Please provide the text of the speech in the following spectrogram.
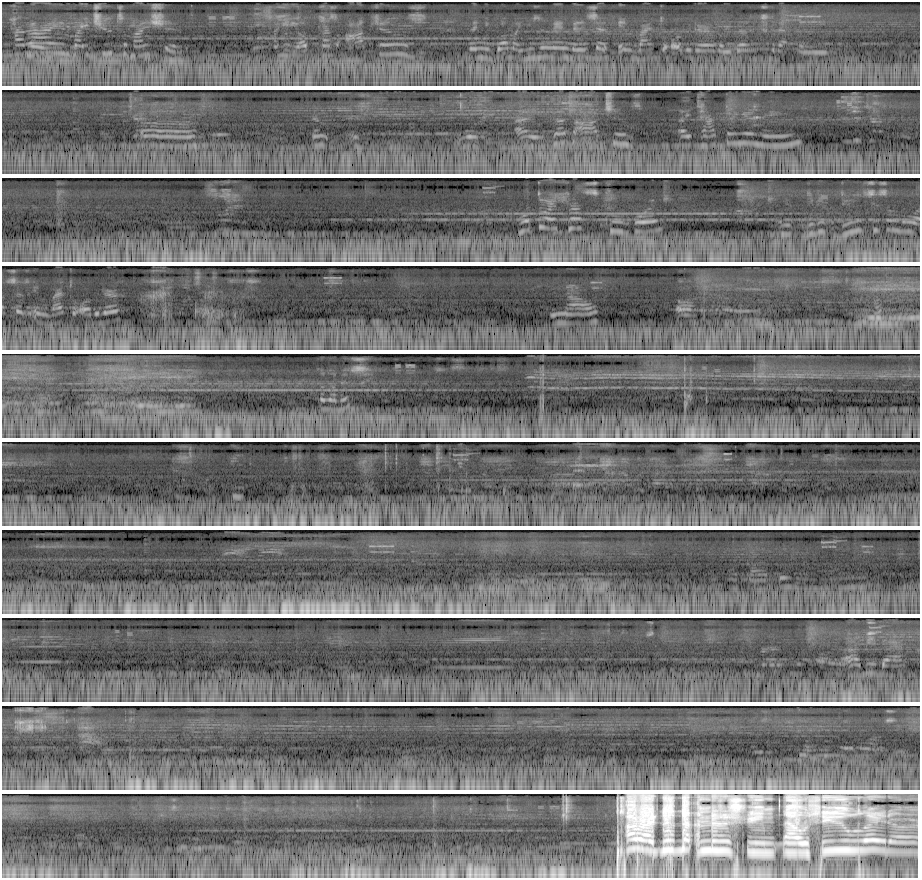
How do I invite you to my ship? So you press options, then you go on my username, then it says invite to orbiter, but it doesn't show that for me. Uh, I press options, I tapped on your name. What do I press, cool boy? Did you, do you see something that says invite to orbiter? No. Oh. Alright, this is the end of the stream. I will see you later.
